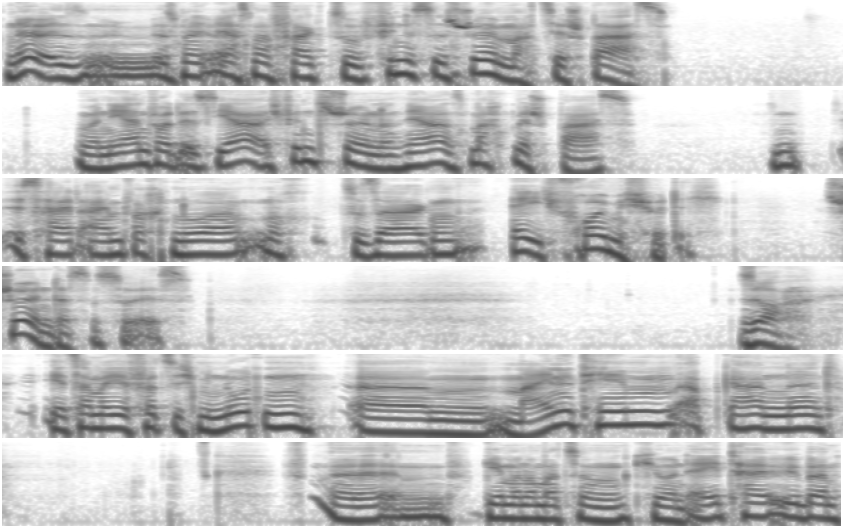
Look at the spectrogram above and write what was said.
Ne, dass man erstmal fragt, so, findest du es schön, macht es dir Spaß? Und wenn die Antwort ist, ja, ich finde es schön und ja, es macht mir Spaß, ist halt einfach nur noch zu sagen, ey, ich freue mich für dich. Schön, dass es so ist. So, jetzt haben wir hier 40 Minuten ähm, meine Themen abgehandelt ähm, gehen wir nochmal zum QA-Teil über.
